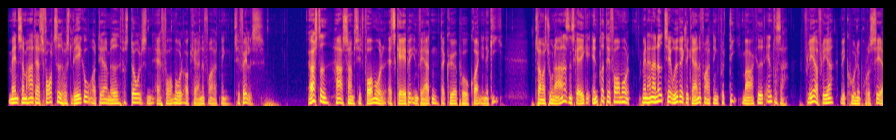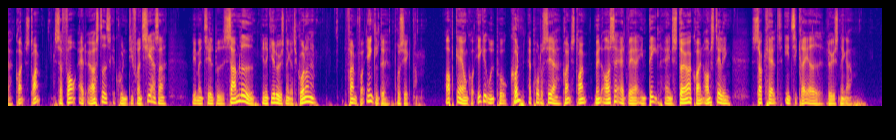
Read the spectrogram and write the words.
men som har deres fortid hos Lego og dermed forståelsen af formål og kerneforretning til fælles. Ørsted har som sit formål at skabe en verden, der kører på grøn energi. Thomas Thune Andersen skal ikke ændre det formål, men han er nødt til at udvikle kerneforretning, fordi markedet ændrer sig. Flere og flere vil kunne producere grøn strøm, så for at Ørsted skal kunne differentiere sig, vil man tilbyde samlede energiløsninger til kunderne, frem for enkelte projekter. Opgaven går ikke ud på kun at producere grøn strøm, men også at være en del af en større grøn omstilling, såkaldt integrerede løsninger.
